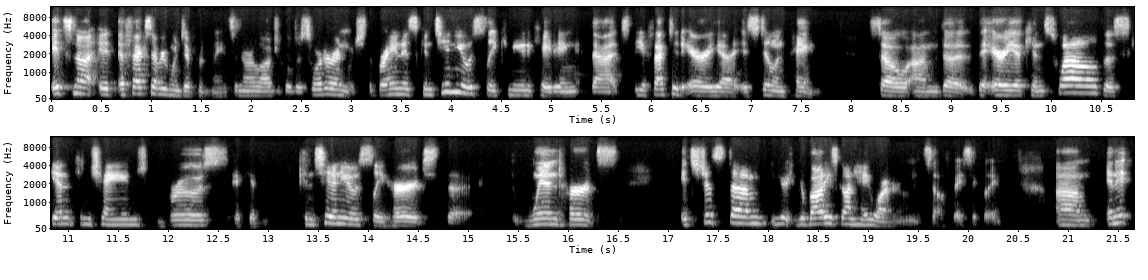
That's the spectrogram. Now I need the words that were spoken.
it's not, it affects everyone differently. It's a neurological disorder in which the brain is continuously communicating that the affected area is still in pain. So um, the, the area can swell, the skin can change, bruise, it can continuously hurt. The wind hurts. It's just um, your your body's gone haywire on itself, basically. Um, and it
